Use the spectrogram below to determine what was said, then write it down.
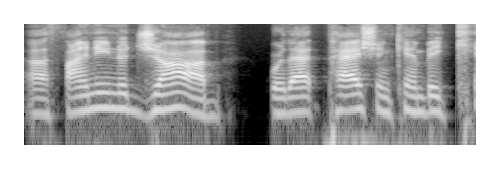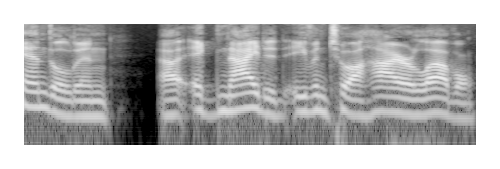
uh, finding a job where that passion can be kindled and uh, ignited even to a higher level.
